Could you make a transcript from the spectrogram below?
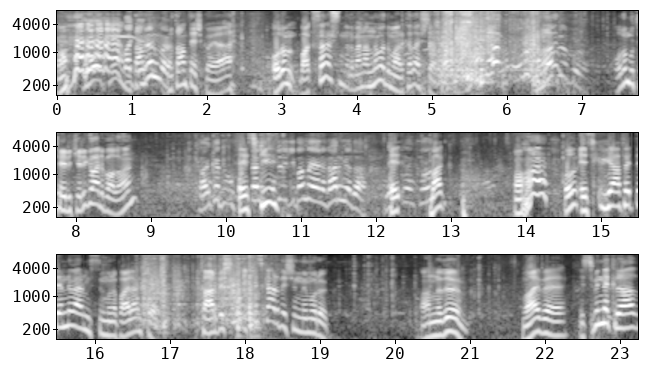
Buna yapayım. Bak görüyor musun? tam teşko ya. Oğlum baksana şunlara ben anlamadım arkadaşlar. Oğlum ne yapıyor bu? Oğlum bu tehlikeli galiba lan. Kanka bir ufaktan Eski- istiyor gibi ama yani vermiyor da. Ne E, kanka o? bak. Aha! Oğlum eski kıyafetlerini vermişsin buna paylanço. Kardeşin, ikiz kardeşin mi moruk? Anladım. Vay be. İsmin ne kral?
